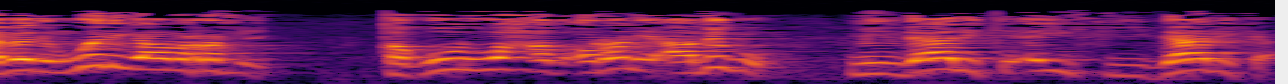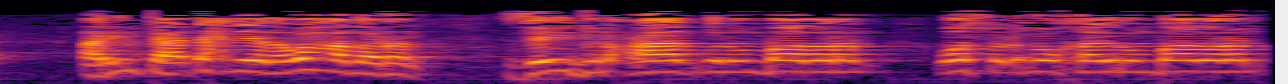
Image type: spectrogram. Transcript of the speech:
Abadan weligaaba rafci. Taqulu waxaad odhani adigu min dalika ay fi dalika arrintaa dhexdeeda waxaad odhan zaydun caaqilun baad odhan wasulxu khayrun baad odhan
